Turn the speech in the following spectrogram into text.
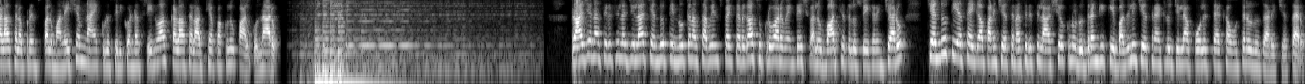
కళాశాల ప్రిన్సిపల్ మలేశం నాయకులు సిరికొండ శ్రీనివాస్ కళాశాల అధ్యాపకులు పాల్గొన్నారు. రాజన్న సిరిసిల్ల జిల్లా చందుర్తి నూతన సబ్ ఇన్స్పెక్టర్గా శుక్రవారం వెంకటేశ్వర్లు బాధ్యతలు స్వీకరించారు. చందుర్తి ఎస్ఐగా పనిచేసిన సిరిసిల్ల అశోక్ను రుద్రంగికి బదిలీ చేసినట్లు జిల్లా పోలీస్ శాఖ ఉత్తర్వులు జారీ చేశారు.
